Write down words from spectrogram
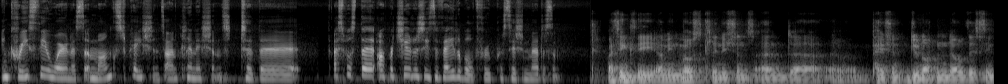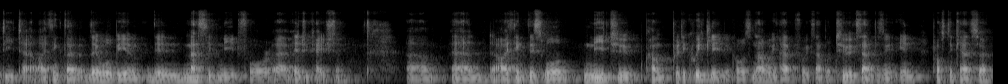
increase the awareness amongst patients and clinicians to the, I suppose, the opportunities available through precision medicine? I think the, I mean, most clinicians and uh, uh, patients do not know this in detail. I think that there will be a, a massive need for uh, education. Um, and I think this will need to come pretty quickly because now we have, for example, two examples in, in prostate cancer,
